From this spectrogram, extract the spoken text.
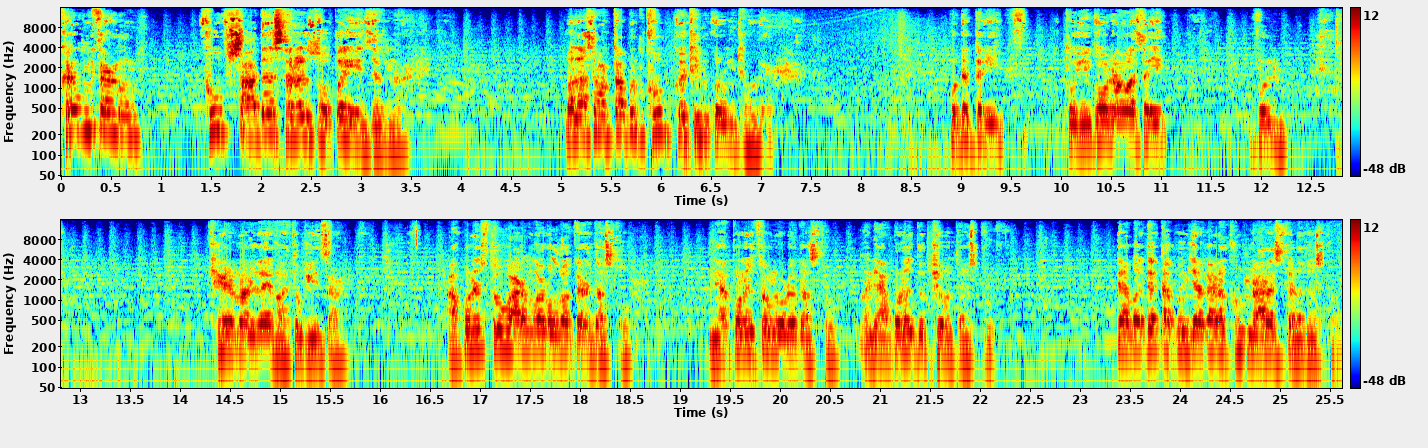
खरंच मित्रांनो खूप साधं सरळ सोपं हे जगणं. मला असं वाटतं आपण खूप कठीण करून ठेवलंय. कुठंतरी तो इगो नावाचा एक आपण खेळ मांडलाय वाहतुकीचा आपणच तो वारंवार उभा करत असतो. आणि आपणच तो मोडत असतो. आणि आपणच दुःखी होत असतो. त्याबद्दल आपण जगाला खूप नाराज करत असतो.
